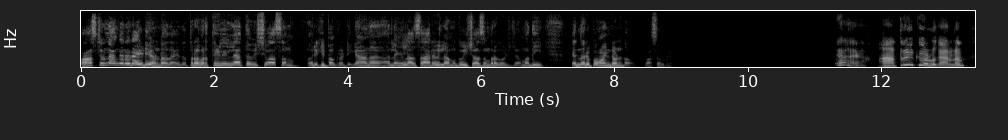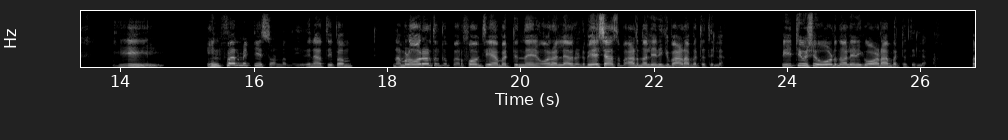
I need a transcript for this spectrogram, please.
പാസ്റ്ററിന് അങ്ങനെ ഒരു ഐഡിയ ഉണ്ടോ? അതായത് പ്രവൃത്തിയിലില്ലാത്ത വിശ്വാസം ഒരു ഹിപ്പോക്രറ്റിക് ആണ് അല്ലെങ്കിൽ അത് സാരമില്ല നമുക്ക് വിശ്വാസം പ്രകോഷിച്ചാൽ മതി എന്നൊരു പോയിന്റ് ഉണ്ടോ പാസ്റ്റർക്ക്? അത്രയൊക്കെ ഉള്ളു. കാരണം ഈ ഇൻഫർമിറ്റീസ് ഉണ്ടെന്ന് ഇതിനകത്ത് ഇപ്പം നമ്മൾ ഓരോരുത്തർക്കും പെർഫോം ചെയ്യാൻ പറ്റുന്നതിന് ഓരോ ലെവലുണ്ട് പേശാസ് പാടുന്ന പോലെ എനിക്ക് പാടാൻ പറ്റത്തില്ല. പി ടി ഉഷ ഓടുന്ന പോലെ എനിക്ക് ഓടാൻ പറ്റത്തില്ല. അപ്പൊ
